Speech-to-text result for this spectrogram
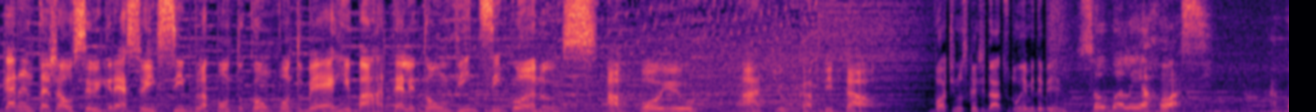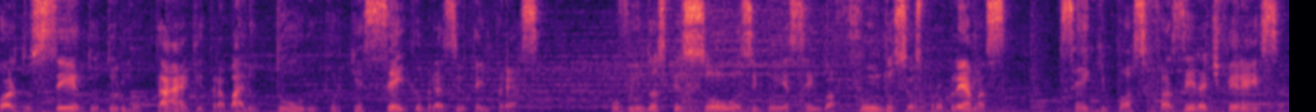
Garanta já o seu ingresso em simpla.com.br barra Teleton 25 anos. Apoio Rádio Capital. Vote nos candidatos do MDB. Sou Baleia Rossi. Acordo cedo, durmo tarde, trabalho duro porque sei que o Brasil tem pressa. Ouvindo as pessoas e conhecendo a fundo os seus problemas, sei que posso fazer a diferença.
